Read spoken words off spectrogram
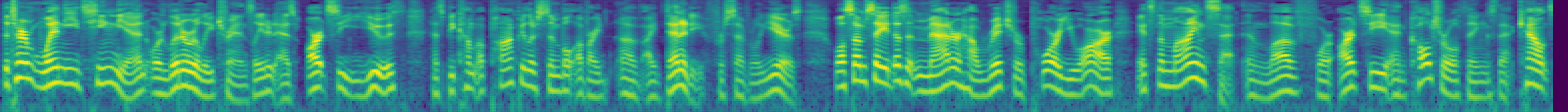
The term 文艺青年, or literally translated as artsy youth, has become a popular symbol of, of identity for several years. While some say it doesn't matter how rich or poor you are, it's the mindset and love for artsy and cultural things that counts,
